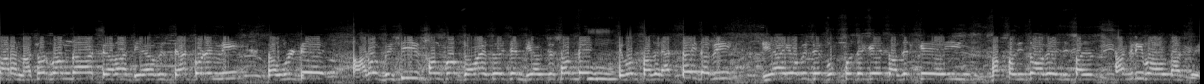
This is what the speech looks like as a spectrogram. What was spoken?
তারা নাছর বান্দা তারা ডিআই অফিস ত্যাগ করেননি। তা উল্টে আরও বেশি সংখ্যক জমায়েত হয়েছেন ডিআই অফিসের সামনে এবং তাদের একটাই দাবি ডিআই অফিসের পক্ষ থেকে তাদেরকে এই বার্তা দিতে হবে যে চাকরি বহাল থাকবে।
